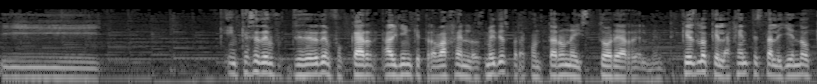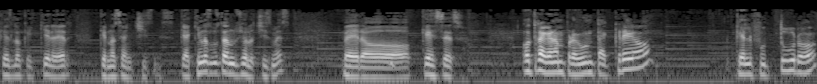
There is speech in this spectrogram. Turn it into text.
Y en qué se, de, se, debe de enfocar alguien que trabaja en los medios para contar una historia realmente. ¿Qué es lo que la gente está leyendo o qué es lo que quiere leer que no sean chismes? Que aquí nos gustan mucho los chismes, pero ¿qué es eso? Otra gran pregunta. Creo que el futuro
